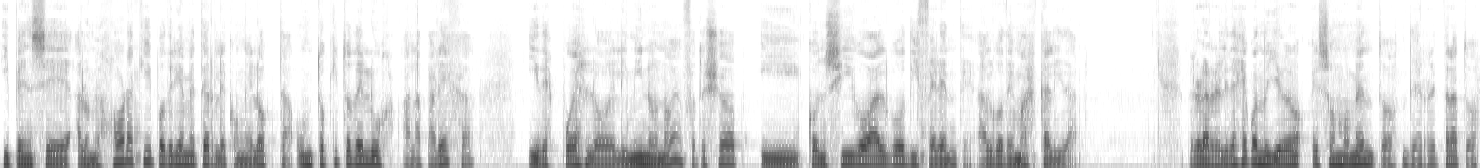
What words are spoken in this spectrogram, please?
y pensé a lo mejor aquí podría meterle con el octa un toquito de luz a la pareja y después lo elimino ¿no? en Photoshop y consigo algo diferente, algo de más calidad. Pero la realidad es que cuando llegó esos momentos de retratos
